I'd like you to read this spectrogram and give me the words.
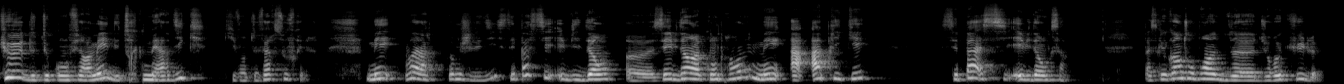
que de te confirmer des trucs merdiques qui vont te faire souffrir. Mais voilà, comme je l'ai dit, c'est pas si évident, euh, c'est évident à comprendre, mais à appliquer, c'est pas si évident que ça. Parce que quand on prend du recul,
